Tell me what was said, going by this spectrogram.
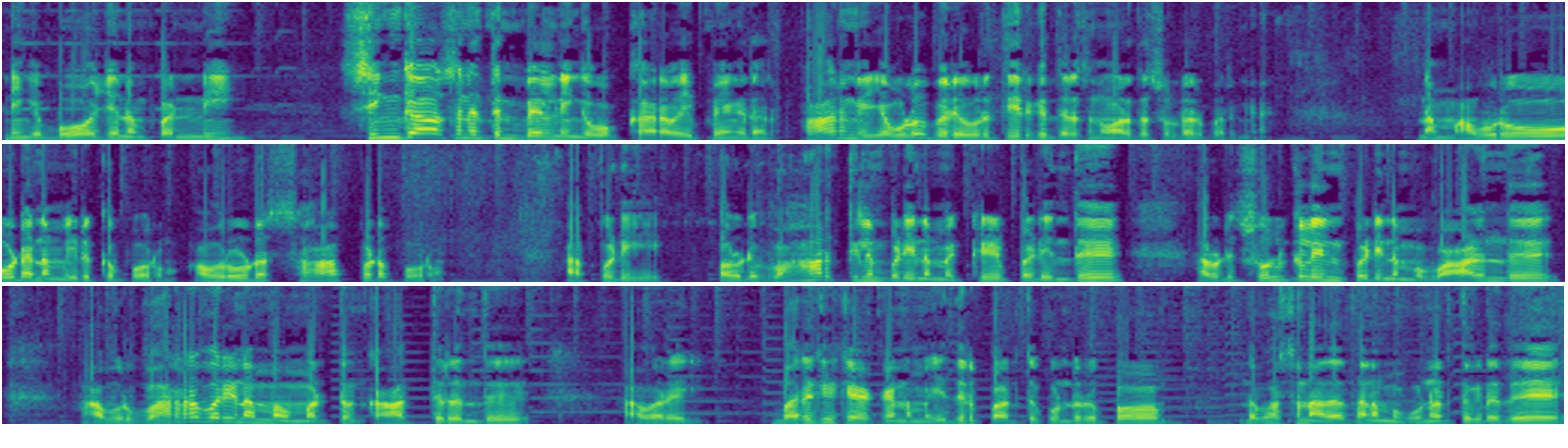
நீங்கள் போஜனம் பண்ணி சிங்காசனத்தின் மேல் நீங்கள் உட்கார வைப்பேங்கிறார். பாருங்கள் எவ்வளோ பெரிய ஒரு தீர்க்க தரிசன வார்த்தை சொல்கிறார் பாருங்கள் நம்ம அவரோட நம்ம இருக்க போகிறோம் அவரோட சாப்பிட போகிறோம் அப்படி அவருடைய வார்த்தையின்படி நம்ம கீழ்ப்படிந்து அவருடைய சொற்களின்படி நம்ம வாழ்ந்து அவர் வர வரை நம்ம மட்டும் காத்திருந்து அவரை வருகைக்காக நம்ம எதிர்பார்த்து கொண்டிருப்போம். இந்த வசனம் அதை தான் நமக்கு உணர்த்துகிறது.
